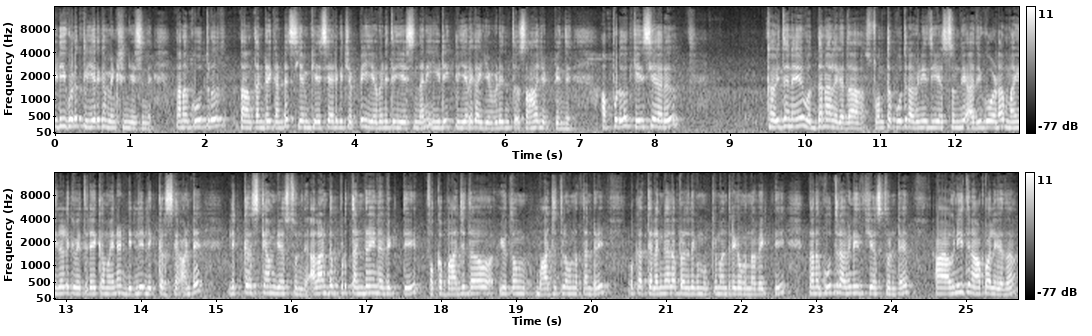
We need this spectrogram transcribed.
ఈడీ కూడా క్లియర్గా మెన్షన్ చేసింది. తన కూతురు తన తండ్రి కంటే సీఎం కేసీఆర్కి చెప్పి అవినీతి చేసిందని ఈడీ క్లియర్గా ఎవిడెన్స్తో సహా చెప్పింది. అప్పుడు కేసీఆర్ కవితనే వద్దనాలి కదా సొంత కూతురు అవినీతి చేస్తుంది. అది కూడా మహిళలకు వ్యతిరేకమైన ఢిల్లీ లిక్కర్ స్కామ్ అంటే లిక్కర్ స్కామ్ చేస్తుంది. అలాంటప్పుడు తండ్రి అయిన వ్యక్తి ఒక బాధ్యతాయుతం బాధ్యతలో ఉన్న తండ్రి ఒక తెలంగాణ ప్రజలకు ముఖ్యమంత్రిగా ఉన్న వ్యక్తి తన కూతురు అవినీతి చేస్తుంటే ఆ అవినీతిని ఆపాలి కదా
